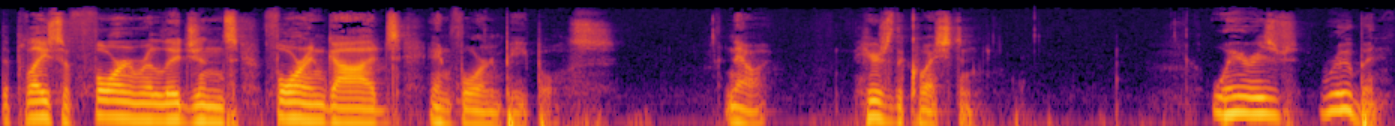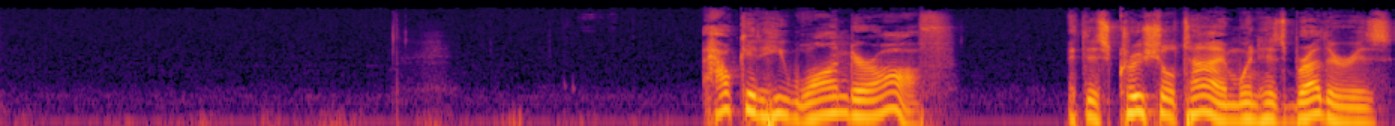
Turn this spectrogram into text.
the place of foreign religions foreign gods and foreign peoples. Now here's the question. Where is Reuben how could he wander off at this crucial time when his brother is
